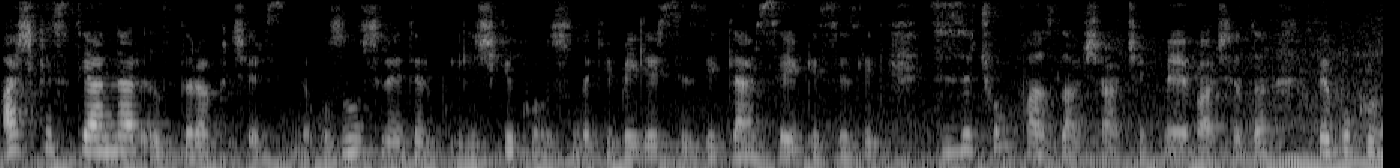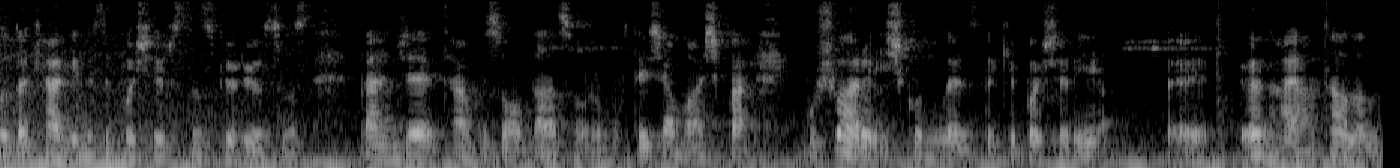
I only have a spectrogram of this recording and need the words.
Aşk isteyenler ızdırap içerisinde. Uzun süredir ilişki konusundaki belirsizlikler, sevgisizlik sizi çok fazla aşağı çekmeye başladı ve bu konuda kendinizi başarısız görüyorsunuz. Bence Temmuz ondan sonra muhteşem aşk var. Bu şu ara iş konularınızdaki başarıyı e, ön hayata alalım.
